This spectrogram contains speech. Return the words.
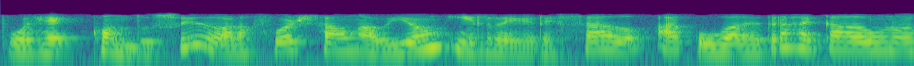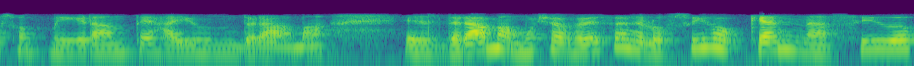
pues es conducido a la fuerza a un avión y regresado a Cuba. Detrás de cada uno de esos migrantes hay un drama. El drama muchas veces de los hijos que han nacido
